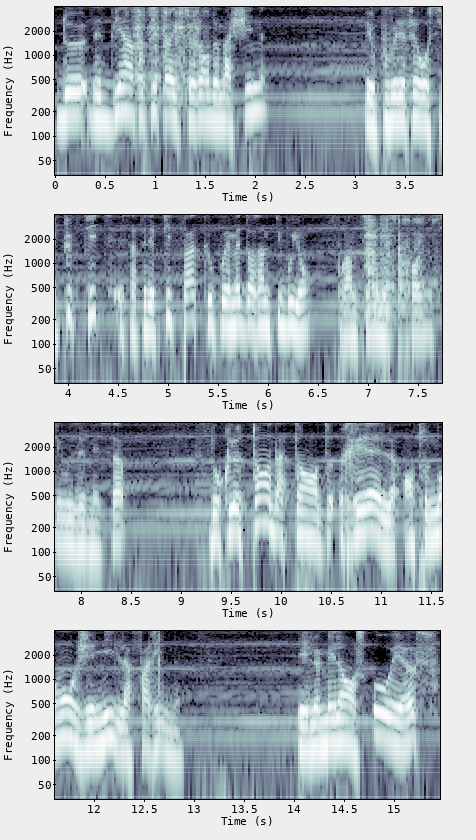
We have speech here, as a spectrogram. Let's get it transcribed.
d'être bien attentif avec ce genre de machine. Et vous pouvez les faire aussi plus petites, et ça fait des petites pâtes que vous pouvez mettre dans un petit bouillon, pour un petit minestrone, si vous aimez ça. Donc le temps d'attente réel entre le moment où j'ai mis la farine et le mélange eau et œuf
